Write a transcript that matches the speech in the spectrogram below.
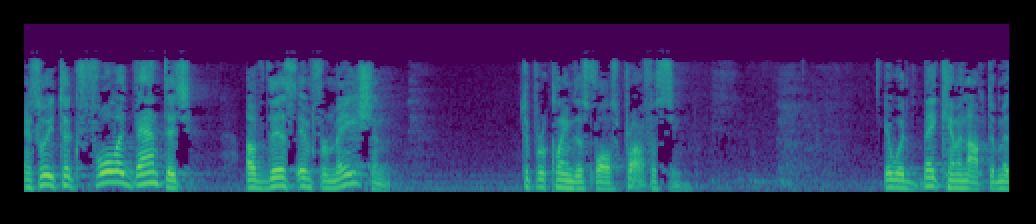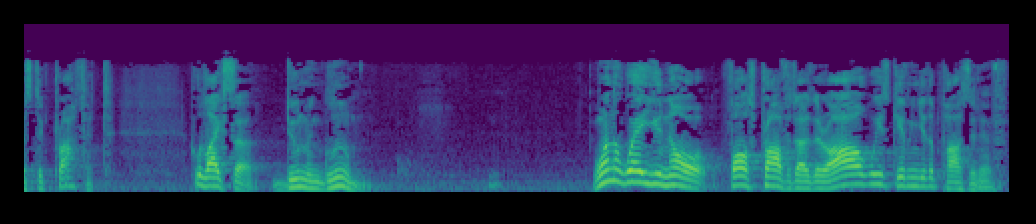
And so he took full advantage of this information to proclaim this false prophecy. It would make him an optimistic prophet. Who likes a doom and gloom? One way you know false prophets are they're always giving you the positive.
